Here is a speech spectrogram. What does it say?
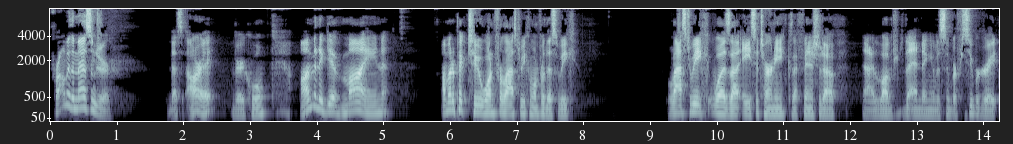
Probably the messenger. That's all right. Very cool. I'm going to give mine. I'm going to pick two one for last week and one for this week. Last week was uh, Ace Attorney because I finished it up and I loved the ending. It was super, super great.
